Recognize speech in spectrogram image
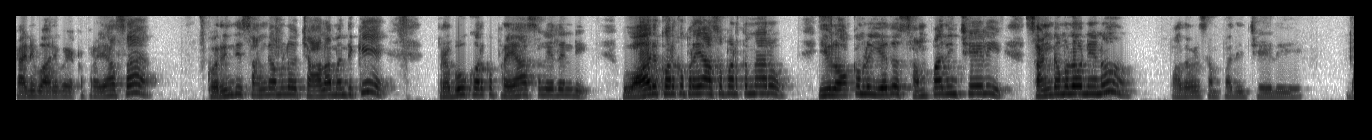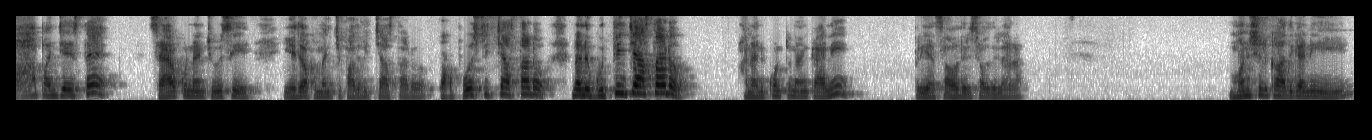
కానీ వారి యొక్క ప్రయాస కొరింది సంఘంలో చాలామందికి ప్రభు కొరకు ప్రయాస లేదండి. వారి కొరకు ప్రయాసపడుతున్నారు. ఈ లోకంలో ఏదో సంపాదించేయాలి సంఘంలో నేను పదవులు సంపాదించేయాలి బాగా పనిచేస్తే సేవకుడు నన్ను చూసి ఏదో ఒక మంచి పదవి ఇచ్చేస్తాడు ఒక పోస్ట్ ఇచ్చేస్తాడు నన్ను గుర్తించేస్తాడు అని అనుకుంటున్నాం. కానీ ప్రియ సహోదరి సహోదరులారా మనుషులు కాదు కానీ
